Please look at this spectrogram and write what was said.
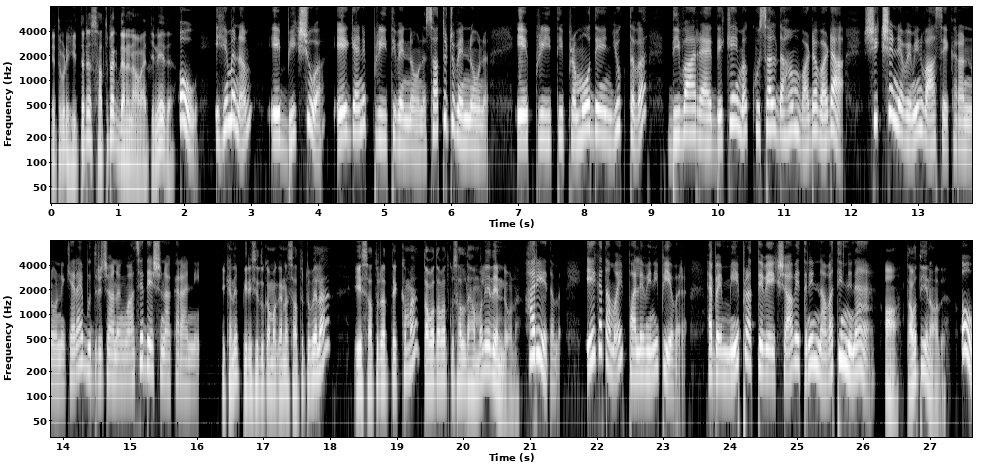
එතකොට හිතට සතුටක් දැනෙනවා ඇති නේද? ඔව්. එහෙමනම් ඒ භික්ෂුව ඒ ගැන ප්‍රීති වෙන්න ඕන, සතුටු වෙන්න ඕන. ඒ ප්‍රීති ප්‍රමෝදයෙන් යුක්තව දිවා රැය දෙකේම කුසල් දහම් වඩ වඩා ශික්ෂණය වෙමින් වාසය කරන්න ඕන කියලායි බුදුරජාණන් වහන්සේ දේශනා කරන්නේ. ඒ කියන්නේ පිරිසිදුකම ගැන සතුටු වෙලා ඒ සතුටත් එක්කම තව තවත් කුසල් දහම් වල යෙදෙන්න ඕන. හරියටම. ඒක තමයි පළවෙනි පියවර. හැබැයි මේ ප්‍රත්‍යවේක්ෂාව එතනින් නවතින්නේ නෑ. ආ, තව තියනවාද? ඔව්.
